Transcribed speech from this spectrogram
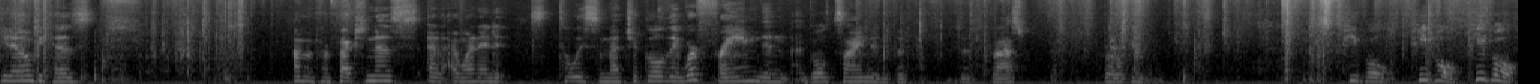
you know, because I'm a perfectionist and I wanted it totally symmetrical. They were framed and gold signed and but the glass broken. People, people, people.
